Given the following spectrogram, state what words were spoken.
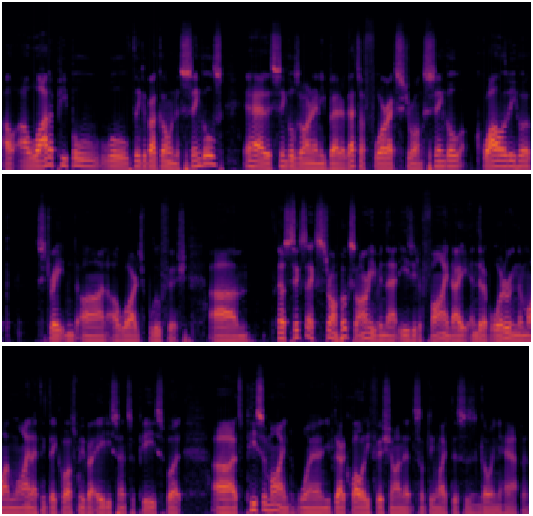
A, a, lot of people will think about going to singles. Yeah, the singles aren't any better. That's a 4X strong single, quality hook, straightened on a large bluefish. Um, now, 6X strong hooks aren't even that easy to find. I ended up ordering them online. I think they cost me about 80 cents a piece, but uh, it's peace of mind when you've got a quality fish on that something like this isn't going to happen.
